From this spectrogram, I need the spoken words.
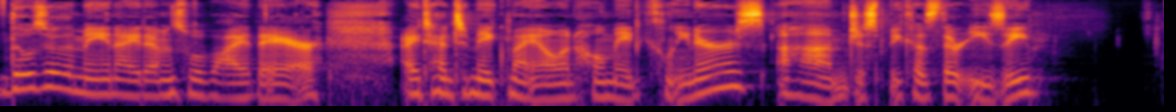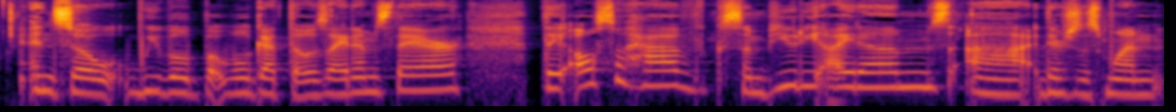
Those are the main items we'll buy there. I tend to make my own homemade cleaners um, just because they're easy. And so we will, but we'll get those items there. They also have some beauty items. Uh, there's this one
